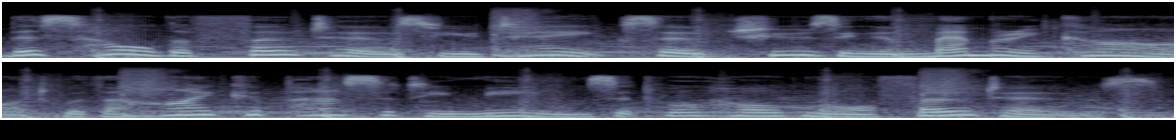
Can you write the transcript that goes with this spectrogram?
This hold the photos you take so choosing a memory card with a high capacity means it will hold more photos.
